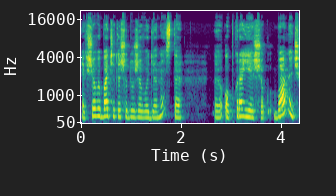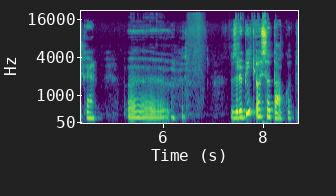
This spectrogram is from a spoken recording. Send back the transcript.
Якщо ви бачите, що дуже водянисте, е, об краєшок баночки е, зробіть ось отак от.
